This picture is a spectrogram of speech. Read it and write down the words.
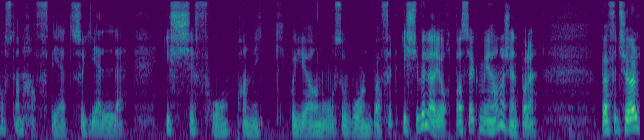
og standhaftighet som gjelder. Ikke få panikk og gjøre noe som Warren Buffett ikke ville ha gjort. Bare se hvor mye han har kjent på det. Buffett sjøl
